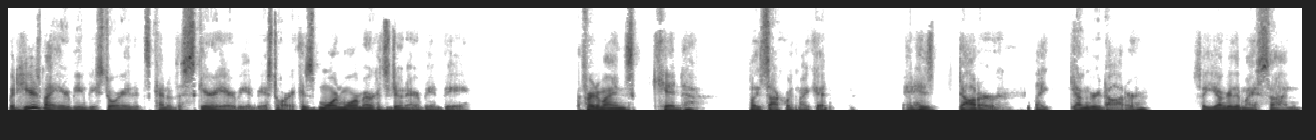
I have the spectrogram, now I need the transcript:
But here's my Airbnb story that's kind of the scary Airbnb story because more and more Americans are doing Airbnb. A friend of mine's kid played soccer with my kid and his daughter, like younger daughter, so younger than my son,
